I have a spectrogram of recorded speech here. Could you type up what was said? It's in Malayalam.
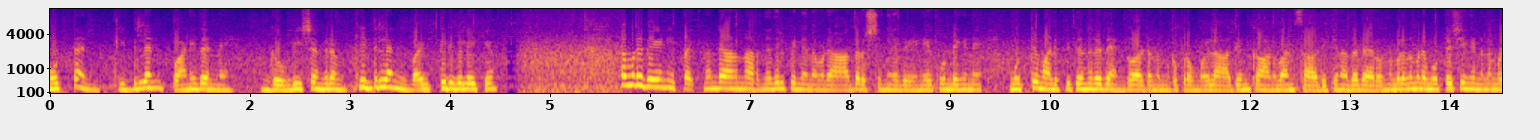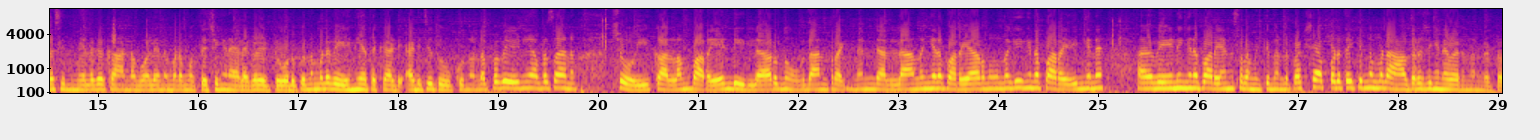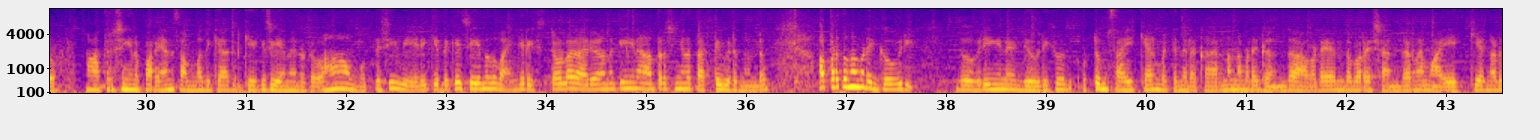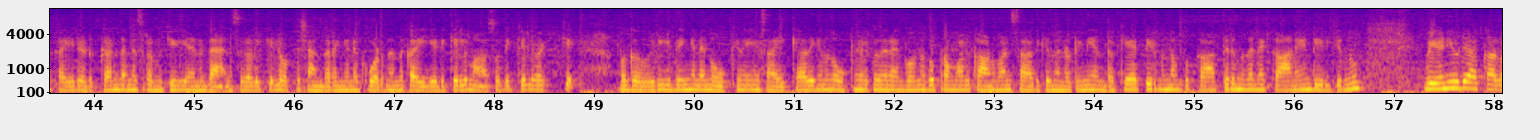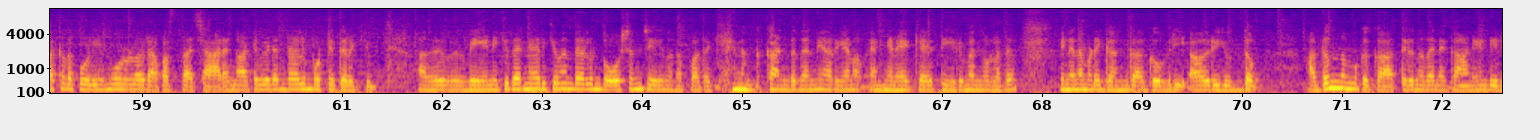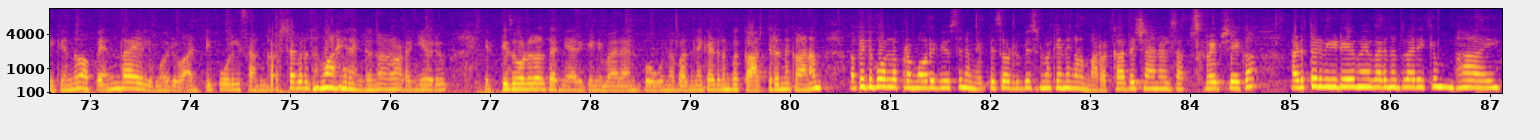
മുട്ടൻ കിഡിലൻ പണി തന്നെ. ഗൗരീശങ്കരം കിഡിലൻ വഴിത്തിരിവിലേക്ക്. നമ്മുടെ വേണി പ്രഗ്നന്റ് ആണെന്ന് അറിഞ്ഞതിൽ പിന്നെ നമ്മുടെ ആദർശ് ഇങ്ങനെ വേണിയെ കൊണ്ടിങ്ങനെ മുറ്റമടുപ്പിക്കുന്ന ഒരു രംഗമായിട്ട് നമുക്ക് പ്രൊമോയിൽ ആദ്യം കാണുവാൻ സാധിക്കുന്നത്. വേറെ ഒന്നും നമ്മുടെ മുത്തശ്ശി ഇങ്ങനെ നമ്മുടെ സിനിമയിലൊക്കെ കാണുന്ന പോലെ നമ്മുടെ മുത്തശ്ശി ഇങ്ങനെ ഇലകൾ ഇട്ട് കൊടുക്കും. നമ്മുടെ വേണി അതൊക്കെ അടി അടിച്ച് തൂക്കുന്നുണ്ട്. അപ്പോൾ വേണി അവസാനം ഷോ ഈ കള്ളം പറയേണ്ടിയില്ലായിരുന്നു. താൻ പ്രഗ്നന്റ് അല്ല എന്നിങ്ങനെ പറയാറുന്നു എന്നൊക്കെ ഇങ്ങനെ പറയും ഇങ്ങനെ വേണി ഇങ്ങനെ പറയാൻ ശ്രമിക്കുന്നുണ്ട്. പക്ഷേ അപ്പോഴത്തേക്കും നമ്മുടെ ആദർശ് ഇങ്ങനെ വരുന്നുണ്ട് കേട്ടോ. ആദർശ് ഇങ്ങനെ പറയാൻ സമ്മതിക്കാതിരിക്കുകയൊക്കെ ചെയ്യുന്നുണ്ട് കേട്ടോ. ആ മുത്തശ്ശി വേടിക്ക് ഇതൊക്കെ ചെയ്യുന്നത് ഭയങ്കര ഇഷ്ടമുള്ള കാര്യമാണെന്നൊക്കെ ഇങ്ങനെ ആദർശ് ഇങ്ങനെ തട്ടിവിടുന്നുണ്ട്. അപ്പുറത്ത് നമ്മുടെ ഗൗരി. ഗൗരി ഇങ്ങനെ ഗൗരിക്ക് ഒട്ടും സഹിക്കാൻ പറ്റുന്നില്ല. കാരണം നമ്മുടെ ഗംഗ അവിടെ എന്താ പറയുക ശങ്കറിനെ മയക്കി അങ്ങോട്ട് കയ്യിലെടുക്കാൻ തന്നെ ശ്രമിക്കുകയാണ്. ഡാൻസ് കളിക്കലും ഒക്കെ ശങ്കർ ഇങ്ങനെ കൂടെ നിന്ന് കൈയടിക്കലും ആസ്വദിക്കലും ഒക്കെ. അപ്പോൾ ഗൗരി ഇതിങ്ങനെ നോക്കി സഹിക്കാതെ ഇങ്ങനെ നോക്കി നിൽക്കുന്ന രംഗം എന്നൊക്കെ പ്രൊമോയിൽ കാണുവാൻ സാധിക്കുന്നുണ്ട് ഇനി എന്തൊക്കെയായി തീരുമ്പോൾ നമുക്ക് കാത്തിരുന്ന് തന്നെ കാണേണ്ടിയിരിക്കുന്നു. വേണിയുടെ ആ കള്ളക്കഥ പൊളിയുമ്പോഴുള്ള ഒരു അവസ്ഥ ചാരങ്ങാട്ട് വീട് എന്തായാലും പൊട്ടിത്തെറിക്കും. അത് വേണിക്ക് തന്നെ ആയിരിക്കും എന്തായാലും ദോഷം ചെയ്യുന്നത്. അപ്പോൾ അതൊക്കെ നമുക്ക് കണ്ടു തന്നെ അറിയണം എങ്ങനെയൊക്കെ തീരുമെന്നുള്ളത്. പിന്നെ നമ്മുടെ ഗംഗ ഗൗരി ആ ഒരു യുദ്ധം അതും നമുക്ക് കാത്തിരുന്ന് തന്നെ കാണേണ്ടിയിരിക്കുന്നു. അപ്പോൾ എന്തായാലും ഒരു അടിപൊളി സംഘർഷഭരിതമായ രംഗങ്ങൾ അടങ്ങിയ ഒരു എപ്പിസോഡുകൾ തന്നെയായിരിക്കും ഇനി വരാൻ പോകുന്നത്. അപ്പോൾ അതിനേക്കായിട്ട് നമുക്ക് കാത്തിരുന്ന് കാണാം. അപ്പോൾ ഇതുപോലുള്ള പ്രൊമോ റിവ്യൂസിനും എപ്പിസോഡ് റിവ്യൂസിനും ഒക്കെ നിങ്ങൾ മറക്കാതെ ചാനൽ സബ്സ്ക്രൈബ് ചെയ്യുക. അടുത്തൊരു വീഡിയോയുമായി വരുന്നത് വരയ്ക്കും. ബായ്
